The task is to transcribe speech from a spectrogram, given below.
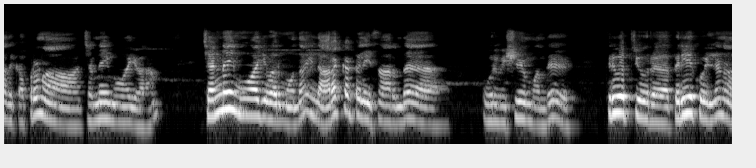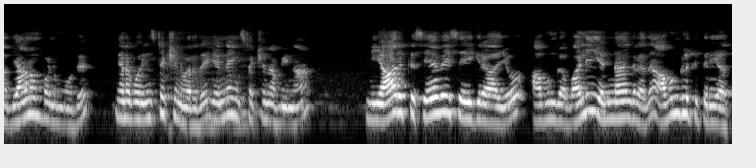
அதுக்கப்புறம் நான் சென்னை மூவாகி வரேன். சென்னை மூவாகி வரும்போது தான் இந்த அறக்கட்டளை சார்ந்த ஒரு விஷயம் வந்து திருவொற்றியூர் பெரிய கோயிலில் நான் தியானம் பண்ணும்போது எனக்கு ஒரு இன்ஸ்ட்ரக்ஷன் வருது. என்ன இன்ஸ்ட்ரக்ஷன் அப்படின்னா நீ யாருக்கு சேவை செய்கிறாயோ அவங்க வழி என்னங்கிறது அவங்களுக்கு தெரியாது.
